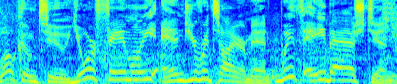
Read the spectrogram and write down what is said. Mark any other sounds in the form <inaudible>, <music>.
Welcome to Your Family and Your Retirement with Abe Ashton.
